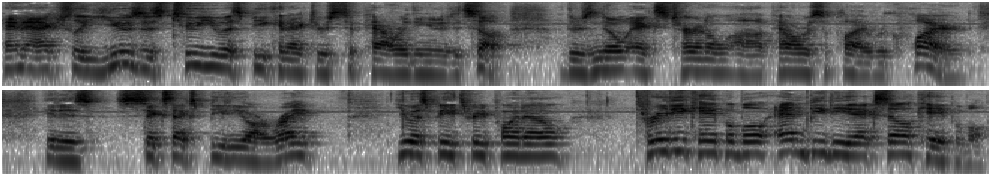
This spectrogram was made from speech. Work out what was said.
and actually uses two USB connectors to power the unit itself. There's no external uh, power supply required. It is 6x BDR write, USB 3.0, 3D capable and BDXL capable.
